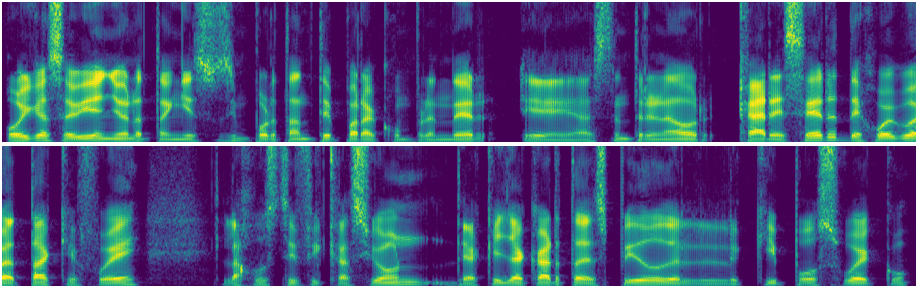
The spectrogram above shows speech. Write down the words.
óigase bien Jonathan, y eso es importante para comprender eh, a este entrenador, carecer de juego de ataque fue la justificación de aquella carta de despido del equipo sueco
